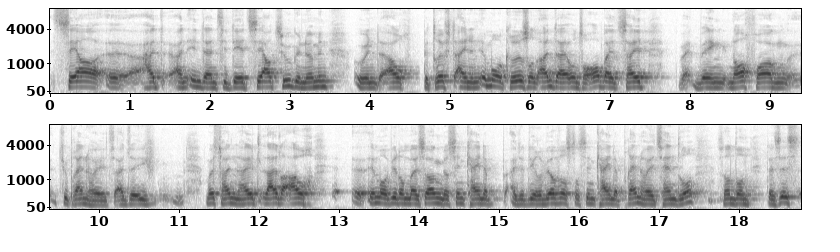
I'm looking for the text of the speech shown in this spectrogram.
sehr, äh, hat an Intensität sehr zugenommen und auch betrifft einen immer größeren Anteil unserer Arbeitszeit wegen Nachfragen zu Brennholz. Also ich muss dann halt leider auch äh, immer wieder mal sagen, wir sind keine, also die Revierförster sind keine Brennholzhändler, sondern das ist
